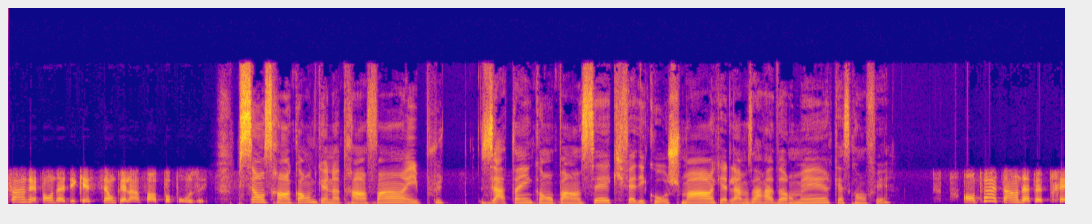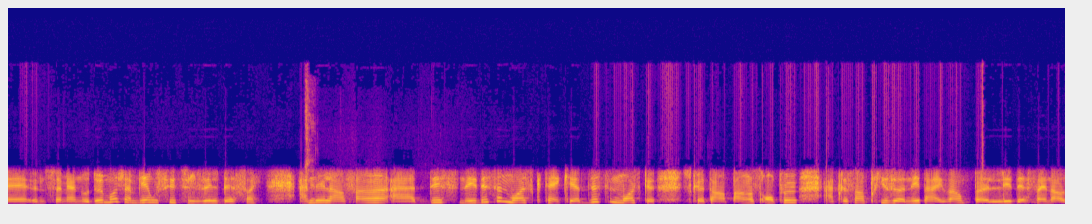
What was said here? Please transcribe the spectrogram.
sans répondre à des questions que l'enfant n'a pas posées. Puis si on se rend compte que notre enfant est plus atteint qu'on pensait, qu'il fait des cauchemars, qu'il a de la misère à dormir, qu'est-ce qu'on fait? On peut attendre à peu près une semaine ou deux. Moi, j'aime bien aussi utiliser le dessin. Amener l'enfant à dessiner. Dessine-moi ce qui t'inquiète. Dessine-moi ce que ce que t'en penses. On peut après ça emprisonner, par exemple, les dessins dans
